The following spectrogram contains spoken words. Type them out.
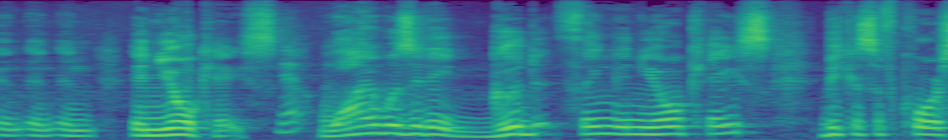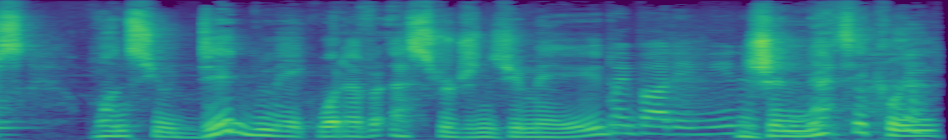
in, in, in, in your case. Yeah. Why was it a good thing in your case? Because, of course, once you did make whatever estrogens you made, My body needed genetically,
